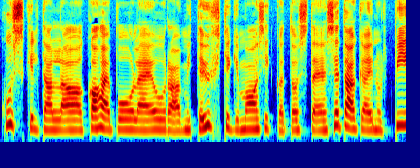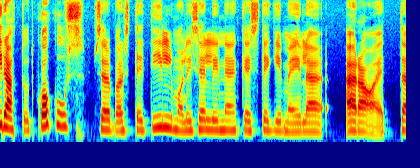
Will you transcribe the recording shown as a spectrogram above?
kuskilt alla kahe poole euro mitte ühtegi maasikat osta ja sedagi ainult piiratud kogus, sellepärast et ilm oli selline, kes tegi meile ära, et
